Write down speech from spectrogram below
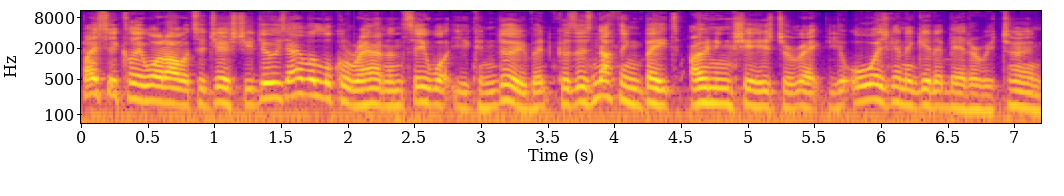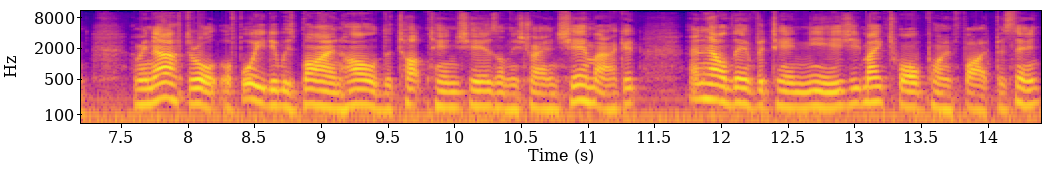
basically what I would suggest you do is have a look around and see what you can do. But because there's nothing beats owning shares direct, you're always going to get a better return. I mean, after all, if all you did was buy and hold the top 10 shares on the Australian share market and held them for 10 years, you'd make 12.5%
